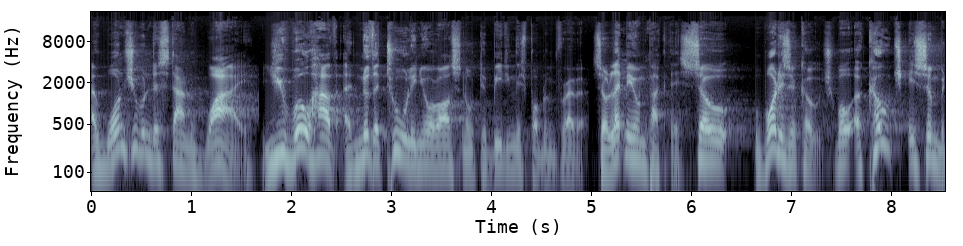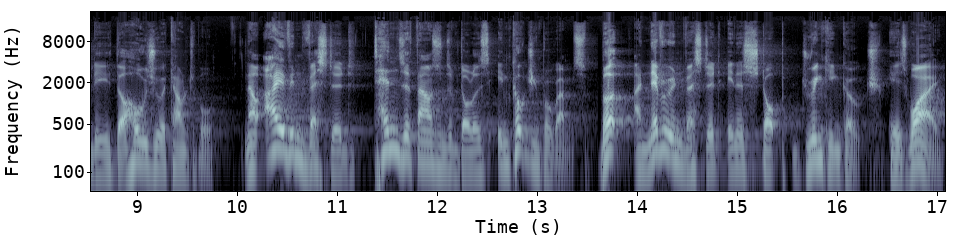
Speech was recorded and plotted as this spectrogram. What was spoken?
And once you understand why, you will have another tool in your arsenal to beating this problem forever. So let me unpack this. So, what is a coach? Well, a coach is somebody that holds you accountable. Now, I have invested tens of thousands of dollars in coaching programs, but I never invested in a stop drinking coach. Here's why.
